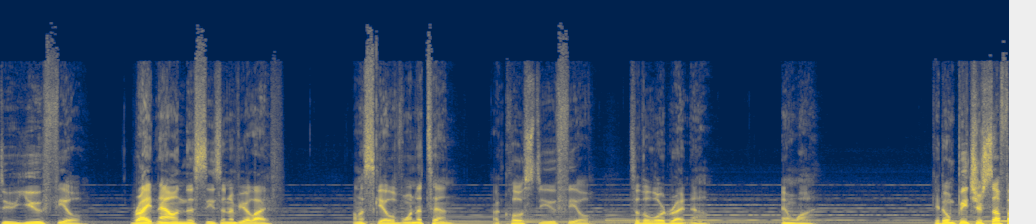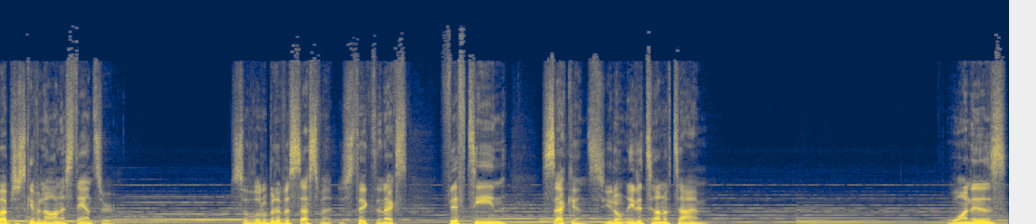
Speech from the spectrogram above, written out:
do you feel right now in this season of your life? On a scale of 1 to 10, how close do you feel to the Lord right now and why? Okay, don't beat yourself up, just give an honest answer. Just a little bit of assessment. Just take the next 15 seconds. You don't need a ton of time. One is,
